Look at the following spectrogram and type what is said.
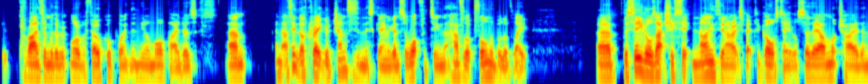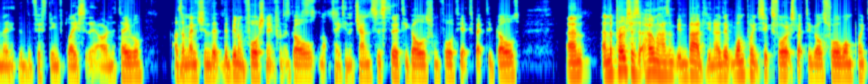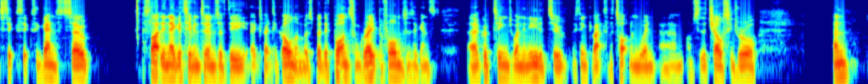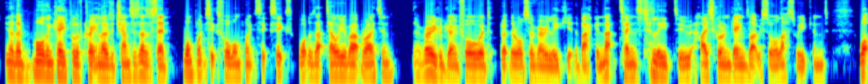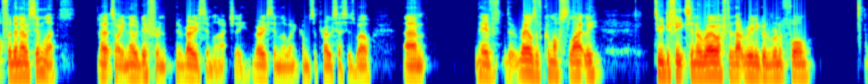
it provides them with a bit more of a focal point than Neal Maupay does. Um, and I think they'll create good chances in this game against a Watford team that have looked vulnerable of late. Uh, the Seagulls actually sit ninth in our expected goals table, so they are much higher than the, the 15th place that they are in the table. As I mentioned, that they've been unfortunate in front of goal, not taking the chances. 30 goals from 40 expected goals, um, and the process at home hasn't been bad. You know, the 1.64 expected goals for, 1.66 against, so slightly negative in terms of the expected goal numbers, but they've put on some great performances against uh, good teams when they needed to. Think back to the Tottenham win, um, obviously the Chelsea draw, and you know they're more than capable of creating loads of chances. As I said, 1.64, 1.66. What does that tell you about Brighton? They're very good going forward, but they're also very leaky at the back, and that tends to lead to high-scoring games like we saw last week. And Watford are no similar. Uh, sorry, no different. They're very similar, actually. Very similar when it comes to process as well. Um, they've the rails have come off slightly two defeats in a row after that really good run of form.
